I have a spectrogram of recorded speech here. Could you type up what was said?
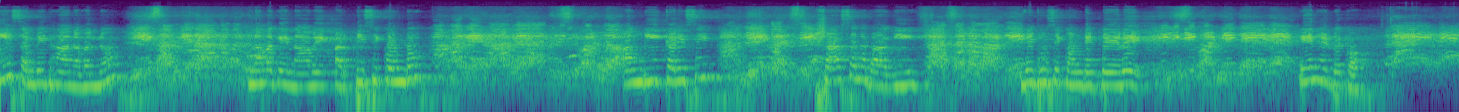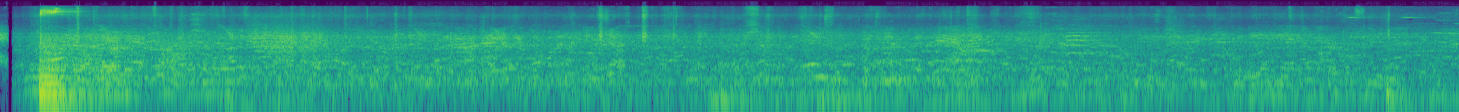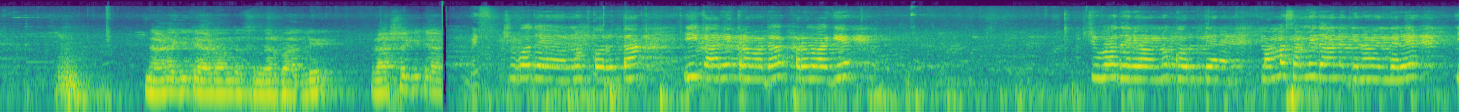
ಈ ಸಂವಿಧಾನವನ್ನು ನಮಗೆ ನಾವೇ ಅರ್ಪಿಸಿಕೊಂಡು ಅಂಗೀಕರಿಸಿ ಶಾಸನವಾಗಿ ವಿಧಿಸಿಕೊಂಡಿದ್ದೇವೆ. ಏನ್ ಹೇಳ್ಬೇಕು? ನಾಡಗೀತೆ ಆಡುವಂಥ ಸಂದರ್ಭ ಆಗಲಿ, ರಾಷ್ಟ್ರಗೀತೆ ಶುಭೋದಯವನ್ನು ಕೋರುತ್ತಾ ಈ ಕಾರ್ಯಕ್ರಮದ ಪರವಾಗಿ ಶುಭೋದಯವನ್ನು ಕೋರುತ್ತೇನೆ. ನಮ್ಮ ಸಂವಿಧಾನ ದಿನವೆಂದರೆ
